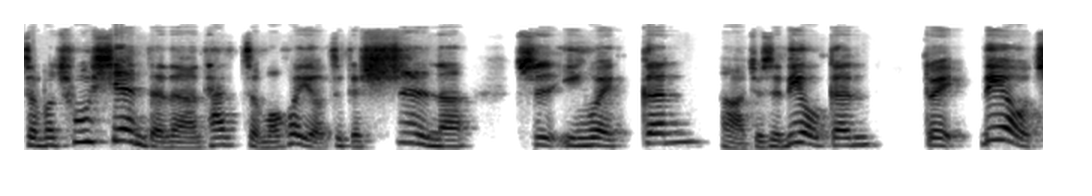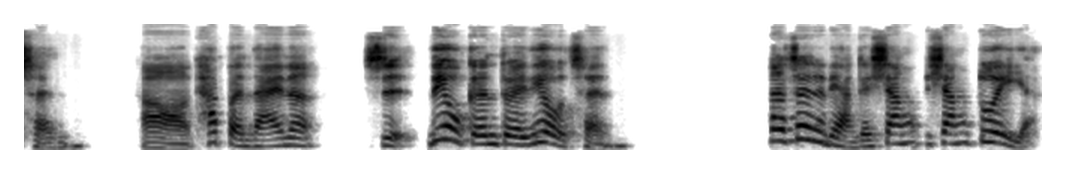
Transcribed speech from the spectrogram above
怎么出现的呢？它怎么会有这个事呢？是因为根啊，就是六根。对六尘啊，它本来呢是六根对六尘，那这两个相相对呀，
